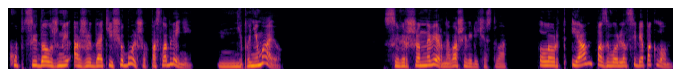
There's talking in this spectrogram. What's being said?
купцы должны ожидать еще больших послаблений. Не понимаю. Совершенно верно, Ваше Величество. Лорд Иоанн позволил себе поклон.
